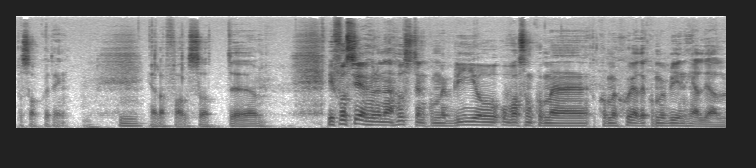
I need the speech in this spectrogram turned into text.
på saker och ting i alla fall så att eh, vi får se hur den här hösten kommer bli och, och vad som kommer, kommer ske. Det kommer bli en hel del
